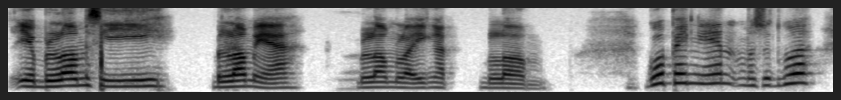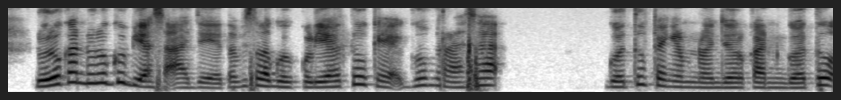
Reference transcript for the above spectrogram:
Ya belum sih, belum ya, belum lo ingat belum. Gue pengen, maksud gue dulu kan dulu gue biasa aja ya, tapi setelah gue kuliah tuh kayak gue merasa gue tuh pengen menonjolkan gue tuh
